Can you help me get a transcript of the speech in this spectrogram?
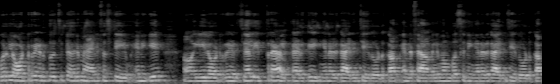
ഒരു ലോട്ടറി എടുത്തു വെച്ചിട്ട് അവർ മാനിഫെസ്റ്റ് ചെയ്യും. എനിക്ക് ഈ ലോട്ടറി അടിച്ചാൽ ഇത്ര ആൾക്കാർക്ക് ഇങ്ങനെ ഒരു കാര്യം ചെയ്തു കൊടുക്കാം. എന്റെ ഫാമിലി മെമ്പേഴ്സിന് ഇങ്ങനെ ഒരു കാര്യം ചെയ്തു കൊടുക്കാം.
